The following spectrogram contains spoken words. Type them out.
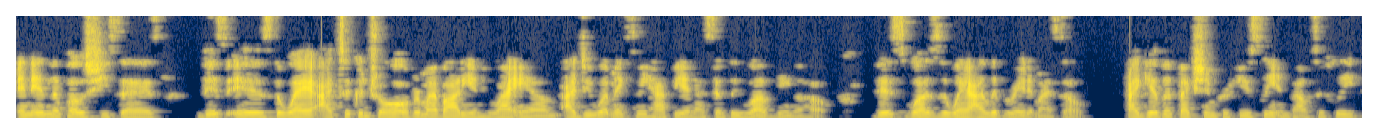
And in the post, she says, this is the way I took control over my body and who I am. I do what makes me happy and I simply love being a hoe. This was the way I liberated myself. I give affection profusely and bountifully.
